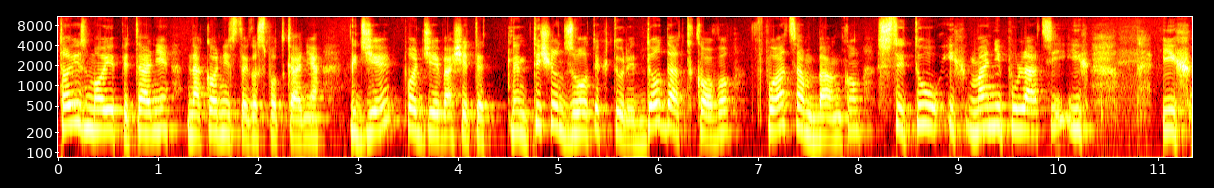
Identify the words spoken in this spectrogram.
to jest moje pytanie na koniec tego spotkania. Gdzie podziewa się te, ten 1000 zł, który dodatkowo wpłacam bankom z tytułu ich manipulacji, ich, ich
